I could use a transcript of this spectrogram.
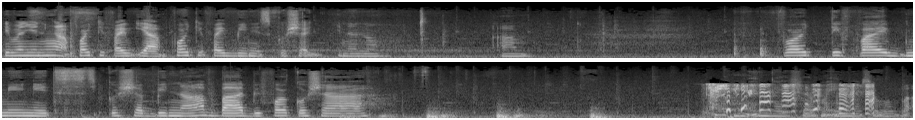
diba yun nga, 45, yeah, 45 minutes ko siya, inano, um, 45 minutes ko siya binabad before ko siya maingay siya, maingay sa baba.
